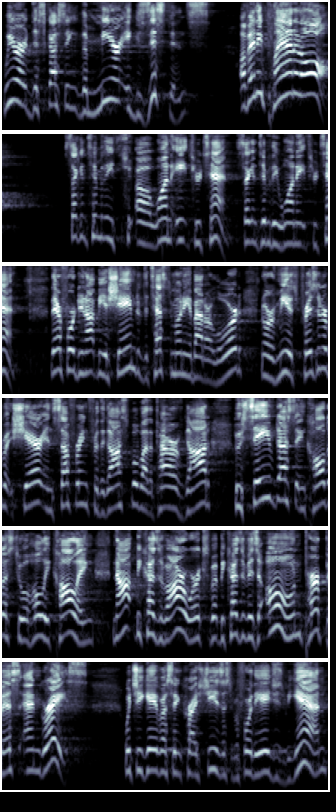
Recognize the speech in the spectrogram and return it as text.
We are discussing the mere existence of any plan at all. 2 Timothy uh, 1 8 through 10. 2 Timothy 1 8 through 10. Therefore, do not be ashamed of the testimony about our Lord, nor of me as prisoner, but share in suffering for the gospel by the power of God, who saved us and called us to a holy calling, not because of our works, but because of his own purpose and grace which he gave us in Christ Jesus before the ages began,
